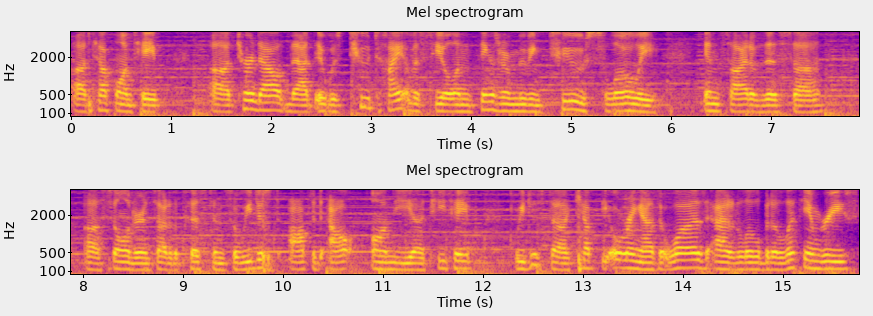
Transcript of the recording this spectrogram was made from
uh, Teflon tape. Uh, turned out that it was too tight of a seal and things were moving too slowly inside of this uh, uh, cylinder, inside of the piston. So we just opted out on the uh, T-tape. We just kept the O-ring as it was, added a little bit of lithium grease,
